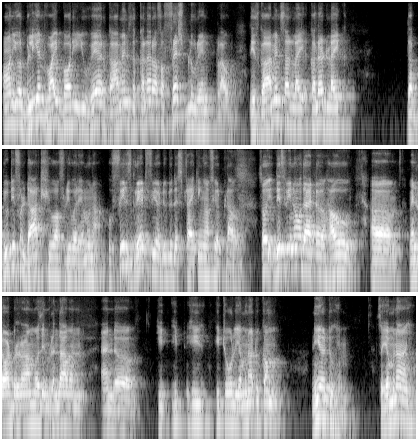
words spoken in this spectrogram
On your brilliant white body, you wear garments the color of a fresh blue rain cloud. These garments are like colored like the beautiful dark hue of river Yamuna, who feels great fear due to the striking of your plough. So this we know that uh, how uh, when Lord Balaram was in Vrindavan and uh, he, he, he, he told Yamuna to come near to him. So Yamuna,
